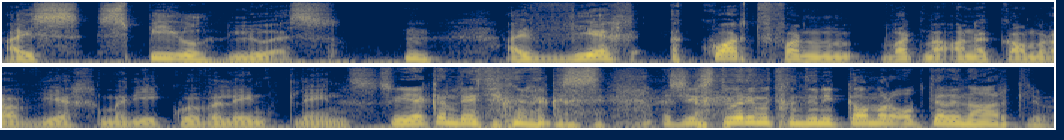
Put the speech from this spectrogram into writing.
hy's spieelloos. Hm. Hy weeg 'n kwart van wat my ander kamera weeg met die ekwivalent lens. So jy kan letterlik as, as jy 'n storie moet gaan doen, die kamera optel en hardloop.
